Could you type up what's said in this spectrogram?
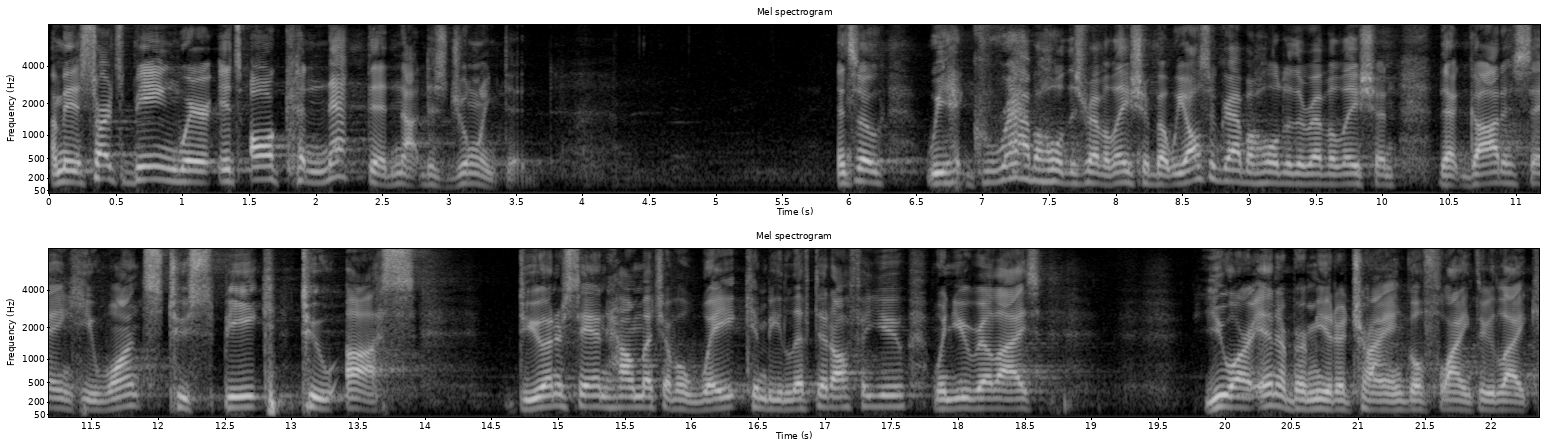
I mean, it starts being where it's all connected, not disjointed. And so we grab a hold of this revelation, but we also grab a hold of the revelation that God is saying He wants to speak to us. Do you understand how much of a weight can be lifted off of you when you realize you are in a Bermuda Triangle flying through, like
